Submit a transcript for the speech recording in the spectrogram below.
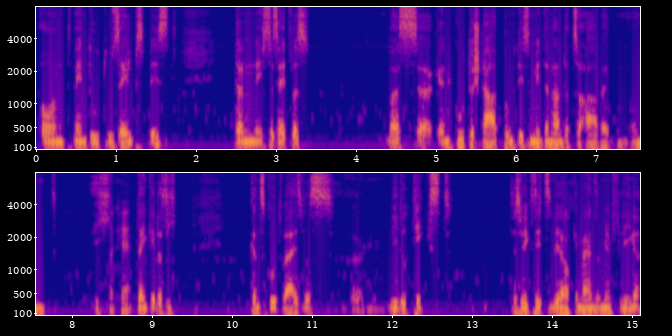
Und wenn du du selbst bist, dann ist das etwas, was äh, ein guter Startpunkt ist, um miteinander zu arbeiten. Und ich okay. denke, dass ich ganz gut weiß, was, äh, wie du tickst. Deswegen sitzen wir auch gemeinsam im Flieger.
